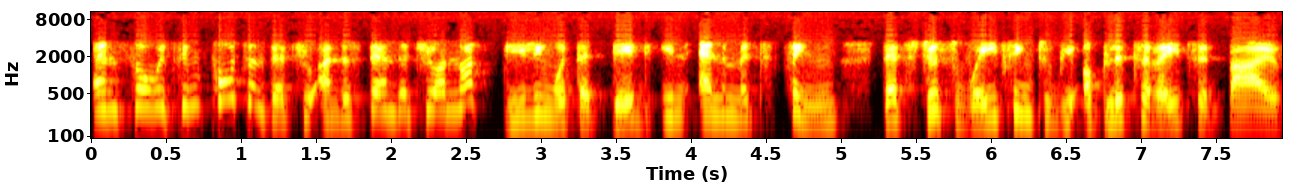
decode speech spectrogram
And so it's important that you understand that you are not dealing with a dead, inanimate thing that's just waiting to be obliterated by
